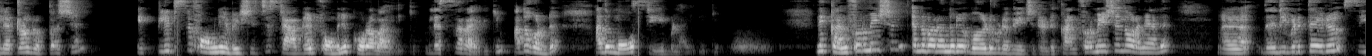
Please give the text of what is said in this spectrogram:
ഇലക്ട്രോൺ റിപ്പൽഷൻ എക്ലിപ്സ്ഡ് ഫോമിനെ അപേക്ഷിച്ച് സ്റ്റാഗേർഡ് ഫോമിന് കുറവായിരിക്കും ലെസർ ആയിരിക്കും. അതുകൊണ്ട് അത് മോർ സ്റ്റേബിൾ ആയിരിക്കും. ഇനി കൺഫർമേഷൻ എന്ന് പറയുന്ന ഒരു വേർഡ് ഇവിടെ ഉപയോഗിച്ചിട്ടുണ്ട്. കൺഫർമേഷൻ എന്ന് പറഞ്ഞാൽ അതായത് ഇവിടുത്തെ ഒരു C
